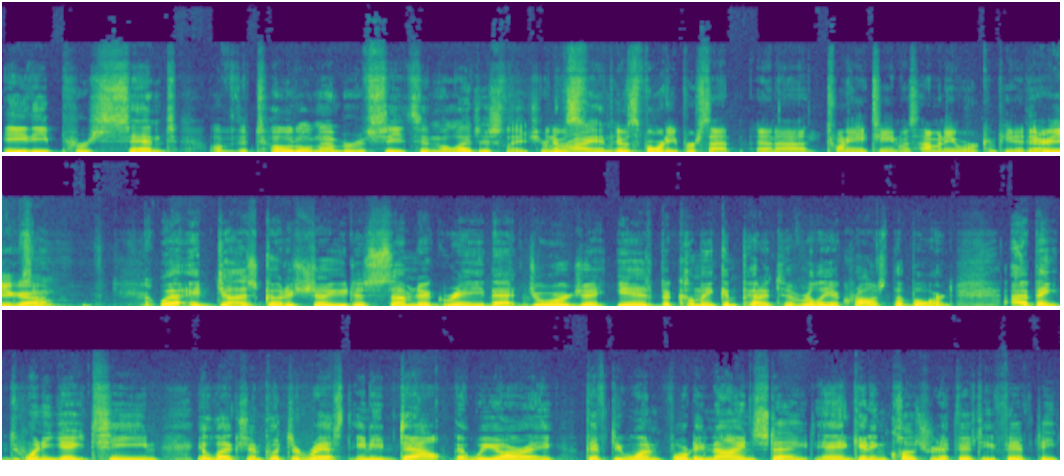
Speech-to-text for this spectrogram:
80% of the total number of seats in the legislature, it was, Brian. It was 40% in uh, 2018 was how many were competed there in. you go. So. Well, it does go to show you to some degree that Georgia is becoming competitive really across the board. I think the 2018 election put to rest any doubt that we are a 51 49 state and getting closer to 50 50.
